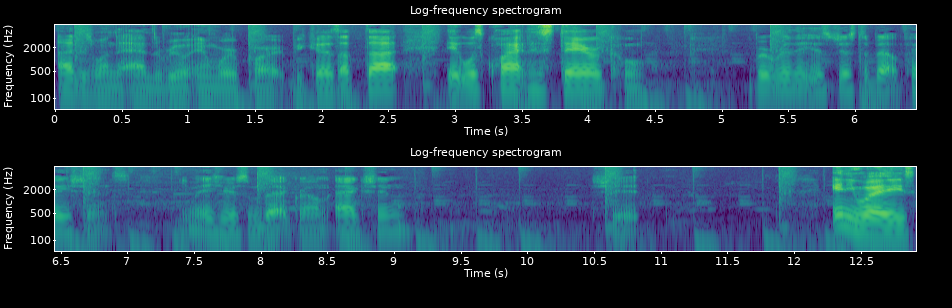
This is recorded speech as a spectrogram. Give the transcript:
I just wanted to add the real inward part because I thought it was quite hysterical. But really, it's just about patience. You may hear some background action. Shit. Anyways,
